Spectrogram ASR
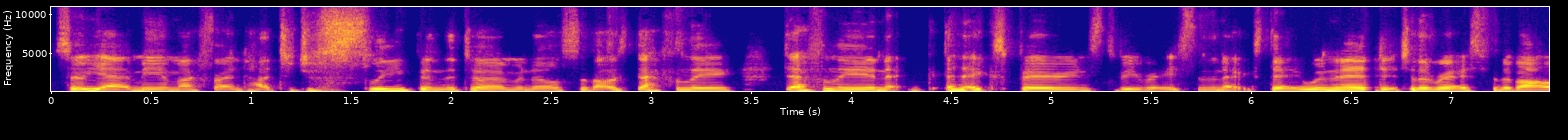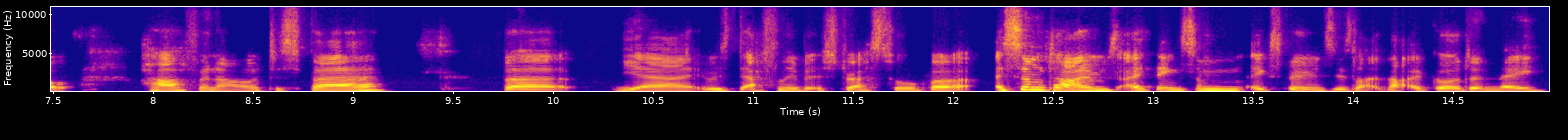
So yeah, me and my friend had to just sleep in the terminal. So that was definitely definitely an, an experience to be racing the next day. We made it to the race with about half an hour to spare. But yeah, it was definitely a bit stressful. But sometimes I think some experiences like that are good and they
